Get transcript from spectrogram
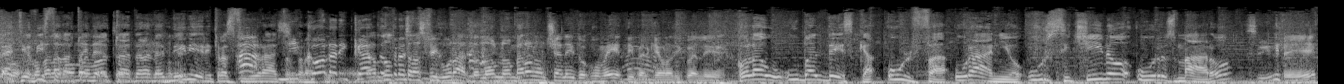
eh, ti ho visto l'altra volta da Dandini eri trasfigurato. Ah, Nicola Riccardo trasfigurato, non, non, però non c'è nei documenti perché è uno di quelli. Con la U, Ubaldesca, Ulfa, Uranio, Ursicino, Ursmaro. Sì. sì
